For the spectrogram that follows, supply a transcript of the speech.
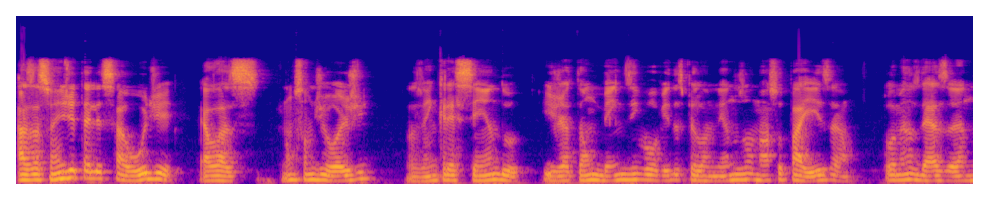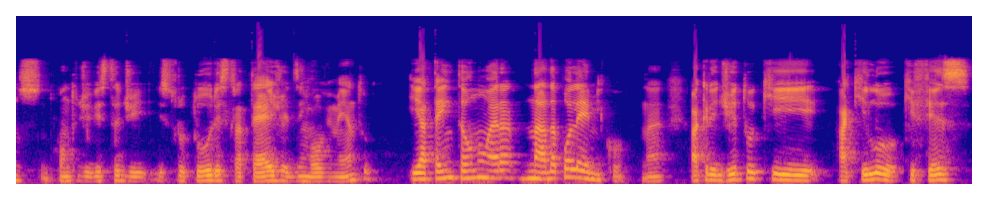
As ações de telesaúde, elas não são de hoje, elas vêm crescendo e já estão bem desenvolvidas, pelo menos no nosso país, há pelo menos 10 anos, do ponto de vista de estrutura, estratégia e desenvolvimento. E até então não era nada polêmico. Né? Acredito que aquilo que fez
